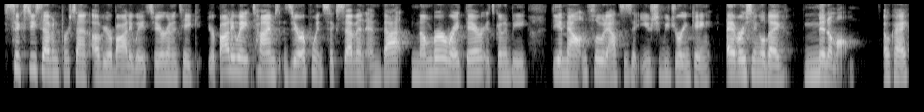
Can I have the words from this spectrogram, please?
67% of your body weight. So you're going to take your body weight times 0.67 and that number right there is going to be the amount in fluid ounces that you should be drinking every single day minimum. Okay.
